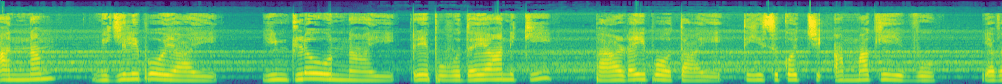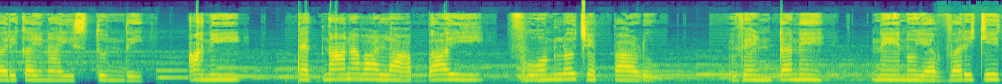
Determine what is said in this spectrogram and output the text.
అన్నం మిగిలిపోయాయి. ఇంట్లో ఉన్నాయి. రేపు ఉదయానికి పాడైపోతాయి. తీసుకొచ్చి అమ్మకి ఇవ్వు. ఎవరికైనా ఇస్తుంది అని పెద్దనాన్న వాళ్ళ అబ్బాయి ఫోన్లో చెప్పాడు. వెంటనే నేను ఎవ్వరికీ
